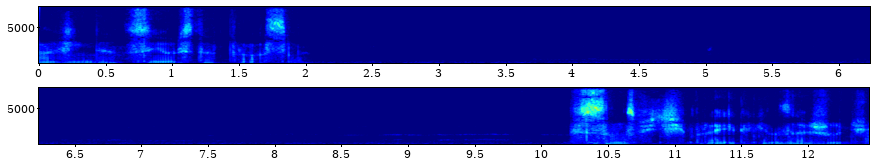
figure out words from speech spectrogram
A vinda do Senhor está próxima. Precisamos pedir para Ele que nos ajude.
